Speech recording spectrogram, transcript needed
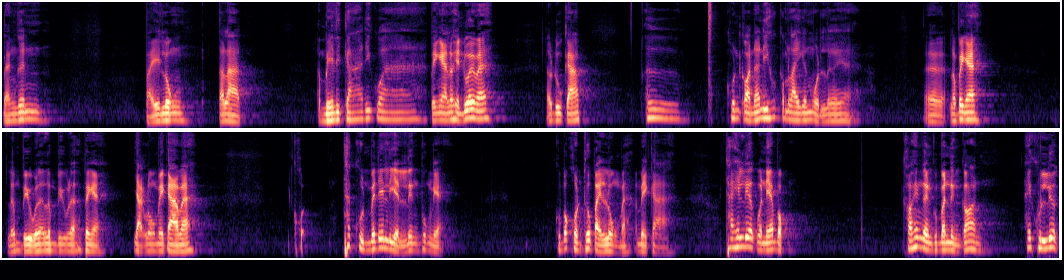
แบ่งเงินไปลงตลาดอเมริกาดีกว่า เป็นไงเราเห็นด้วยไหม เราดูกราฟ เออ คนก่อนหน้านี้เขากำไรกันหมดเลยอะ เออเราเป็นไง เริ่มบิวแล้วเริ่มบิวแล้วเป็นไง อยากลงอเมริกาไหมถ้าคุณไม่ได้เรียนเรื่องพวกเนี้ยคุณว่าคนทั่วไปลงไหมอเมริกา ถ้าให้เลือกวันนี้บอกเขาให้เงินคุณมาหนึ่งก้อน ให้คุณเลือก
